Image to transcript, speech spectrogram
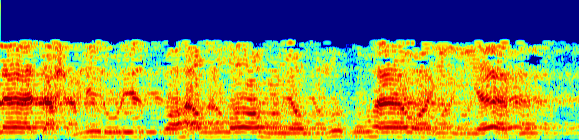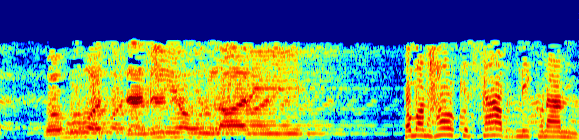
لا تحمل رزقها الله يرزقها وإياكم وهو السميع العليم. همانها که صبر می کنند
